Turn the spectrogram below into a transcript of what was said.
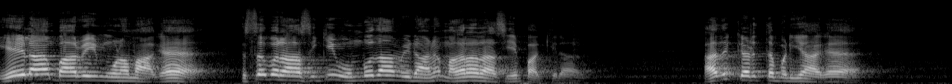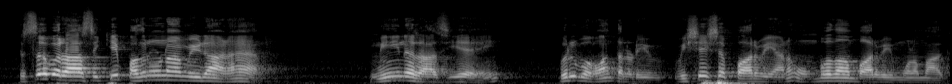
ஏழாம் பார்வை மூலமாக ரிஷப ராசிக்கு ஒன்பதாம் வீடான மகர ராசியை பார்க்கிறார். அதுக்கு அடுத்தபடியாக ரிஷப ராசிக்கு பதினொன்றாம் வீடான மீன ராசியை குரு பகவான் தன்னுடைய விசேஷ பார்வையான ஒன்பதாம் பார்வை மூலமாக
